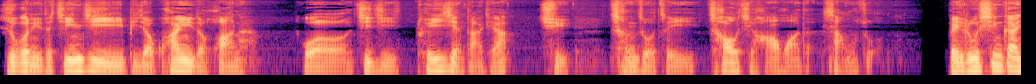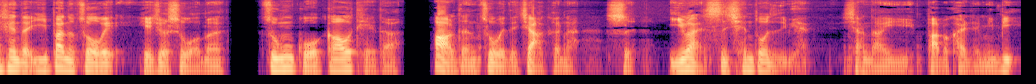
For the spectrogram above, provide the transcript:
如果你的经济比较宽裕的话呢，我积极推荐大家去乘坐这一超级豪华的商务座。北陆新干线的一般的座位，也就是我们中国高铁的二等座位的价格呢，是一万四千多日元，相当于八百块人民币。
